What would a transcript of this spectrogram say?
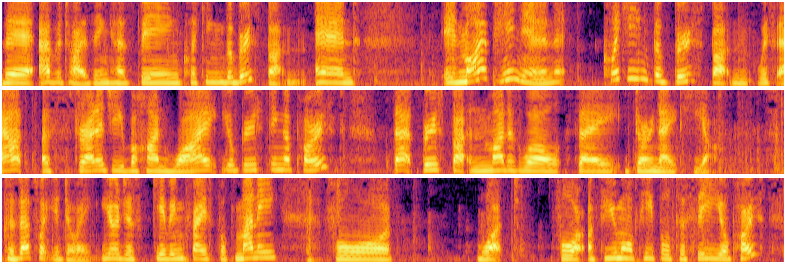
their advertising has been clicking the boost button, and in my opinion, clicking the boost button without a strategy behind why you're boosting a post, that boost button might as well say donate here. Because that's what you're doing. You're just giving Facebook money for what? For a few more people to see your post.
